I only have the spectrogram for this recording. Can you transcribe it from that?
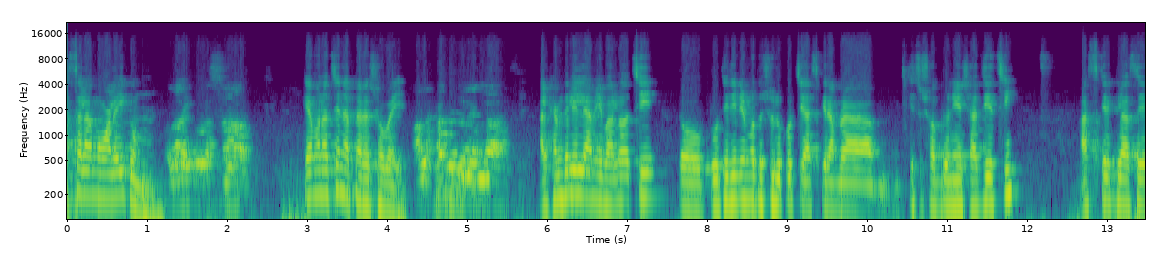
আসসালামু আলাইকুম। কেমন আছেন আপনারা সবাই? আলহামদুলিল্লাহ, আমি ভালো আছি। তো প্রতিদিনের মতো শুরু করছি। আজকের আমরা কিছু শব্দ নিয়ে সাজিয়েছি। আজকের ক্লাসে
